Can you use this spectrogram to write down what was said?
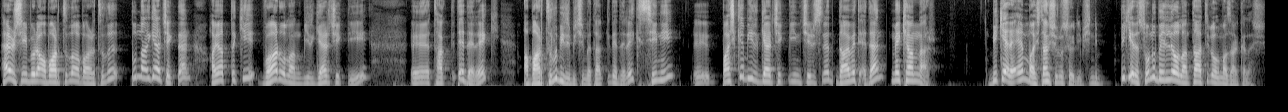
her şey böyle abartılı abartılı. Bunlar gerçekten hayattaki var olan bir gerçekliği e, taklit ederek abartılı bir biçimde taklit ederek seni e, başka bir gerçekliğin içerisine davet eden mekanlar. Bir kere en baştan şunu söyleyeyim. Şimdi bir kere sonu belli olan tatil olmaz arkadaş.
